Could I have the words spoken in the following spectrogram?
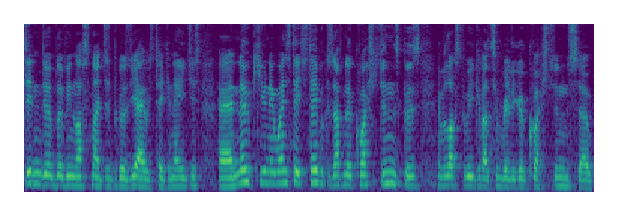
Didn't do Oblivion last night just because, yeah, it was taking ages. Uh, no Q&A Wednesday today because I have no questions, because in the last week I've had some really good questions, so,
